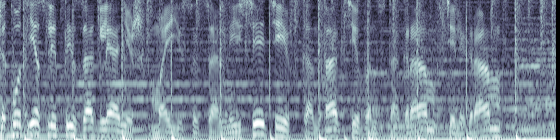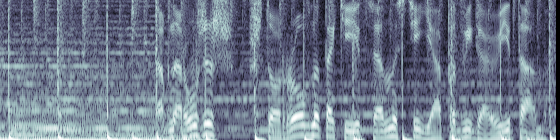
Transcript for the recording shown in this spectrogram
Так вот, если ты заглянешь в мои социальные сети, ВКонтакте, в Инстаграм, в Телеграм, обнаружишь, что ровно такие ценности я продвигаю и там —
